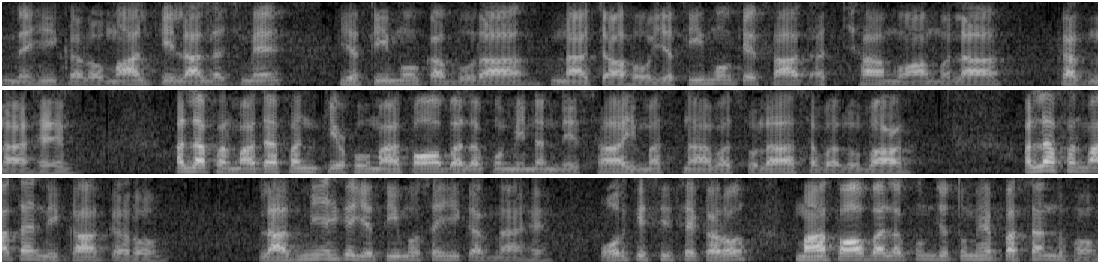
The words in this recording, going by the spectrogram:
نہیں کرو۔ مال کی لالچ میں یتیموں کا برا نہ چاہو۔ یتیموں کے ساتھ اچھا معاملہ کرنا ہے۔ اللہ فرماتا ہے، فن کی حما طوب من النساء مسنا و ثلاث و اللہ فرماتا ہے، نکاح کرو۔ لازمی ہے کہ یتیموں سے ہی کرنا ہے۔ اور کسی سے کرو۔ ما طوب لکم جو تمہیں پسند ہو۔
